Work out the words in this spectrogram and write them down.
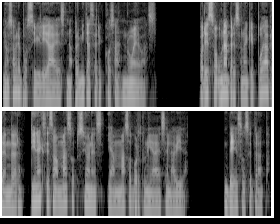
nos abre posibilidades y nos permite hacer cosas nuevas. Por eso, una persona que pueda aprender tiene acceso a más opciones y a más oportunidades en la vida. De eso se trata.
